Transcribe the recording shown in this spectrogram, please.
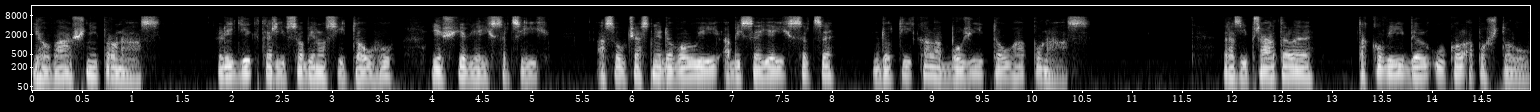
jeho vášní pro nás. Lidi, kteří v sobě nosí touhu, jež je v jejich srdcích, a současně dovolují, aby se jejich srdce dotýkala boží touha po nás. Drazí přátelé, takový byl úkol apoštolů.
